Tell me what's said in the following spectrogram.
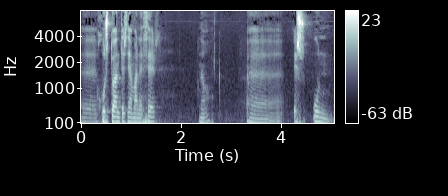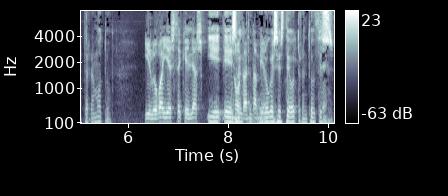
eh, justo antes de amanecer, ¿no? Eh, es un terremoto. Y luego hay este que ellas Y, notan también. y luego es este otro, entonces Sí.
